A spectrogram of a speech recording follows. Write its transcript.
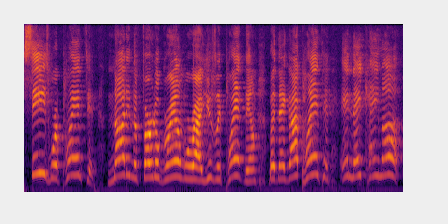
Seeds were planted, not in the fertile ground where I usually plant them, but they got planted and they came up.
